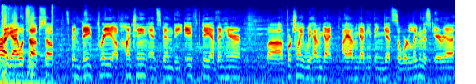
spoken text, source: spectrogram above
Alright guy, what's up? So it's been day three of hunting and it's been the eighth day I've been here. Uh, unfortunately we haven't got I haven't got anything yet so we're leaving this area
